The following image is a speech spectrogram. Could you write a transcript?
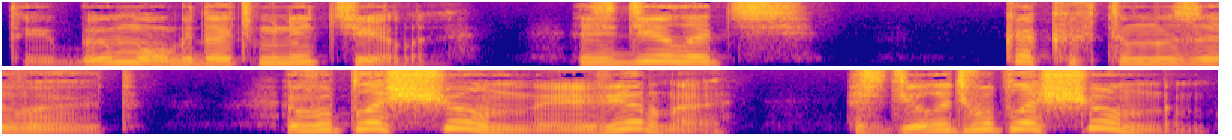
«Ты бы мог дать мне тело. Сделать... как их там называют? Воплощенное, верно? Сделать воплощенным.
